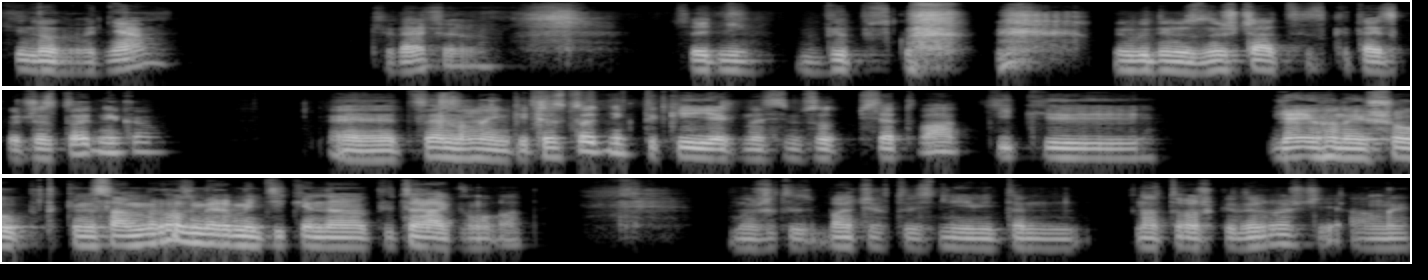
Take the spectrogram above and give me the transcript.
Всім доброго дня чи вечора. Сьогодні в випуску ми будемо знущатися з китайського частотника. Е, Це маленький частотник, такий як на 750 Вт, тільки я його знайшов такими самими розмірами, тільки на 1,5 кВт. Може хтось бачив, хтось ні, він там на трошки дорожчий, але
